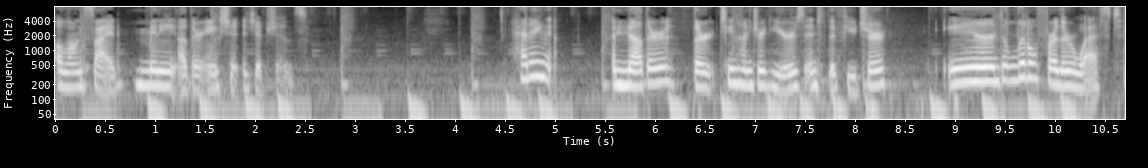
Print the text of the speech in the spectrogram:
alongside many other ancient Egyptians. Heading another 1300 years into the future and a little further west,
